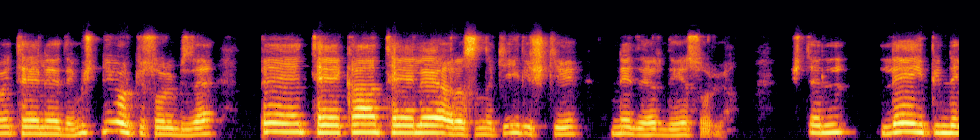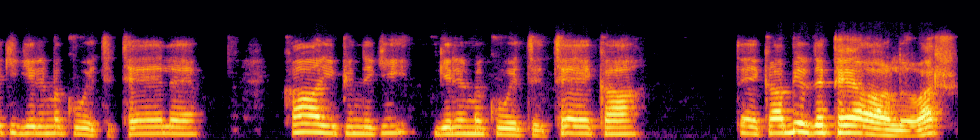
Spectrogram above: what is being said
ve TL demiş. Diyor ki soru bize P, TK, TL arasındaki ilişki nedir diye soruyor. İşte L ipindeki gerilme kuvveti TL, K ipindeki gerilme kuvveti TK, TK bir de P ağırlığı var.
